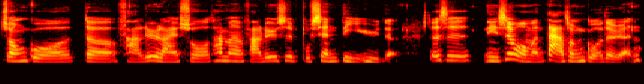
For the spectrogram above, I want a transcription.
中国的法律来说，他们法律是不限地域的。就是你是我们大中国的人，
